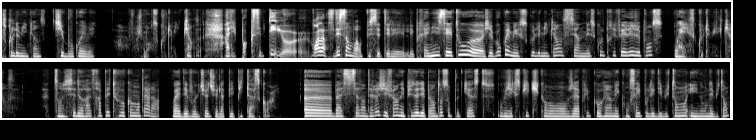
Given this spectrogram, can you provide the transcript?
School 2015. J'ai beaucoup aimé. Oh, franchement, School 2015. À l'époque, c'était... euh, Voilà, c'est décembre. En plus, c'était les, les prémices et tout. Euh, J'ai beaucoup aimé School 2015. C'est un de mes schools préférés, je pense. Ouais, School 2015. Attends, j'essaie de rattraper tous vos commentaires là. Ouais, Devil Judge, la pépitasse quoi. Euh, bah, si ça t'intéresse, j'ai fait un épisode il y a pas longtemps sur podcast où j'explique comment j'ai appris le coréen, mes conseils pour les débutants et non débutants.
